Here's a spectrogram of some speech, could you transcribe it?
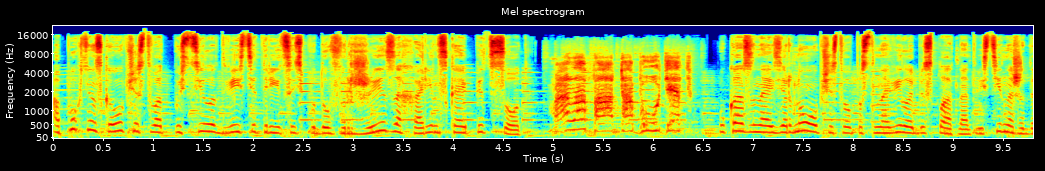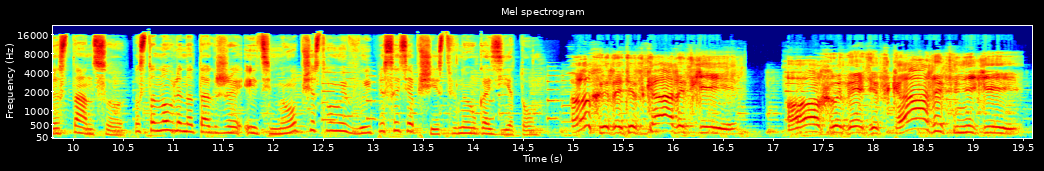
А Пухтинское общество отпустило 230 пудов ржи, Захаринское 500. Маловато будет! Указанное зерно общество постановило бесплатно отвезти на ЖД-станцию. Постановлено также этими обществами выписать общественную газету. Ох, вот эти сказочки! Ох, вот эти сказочники!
